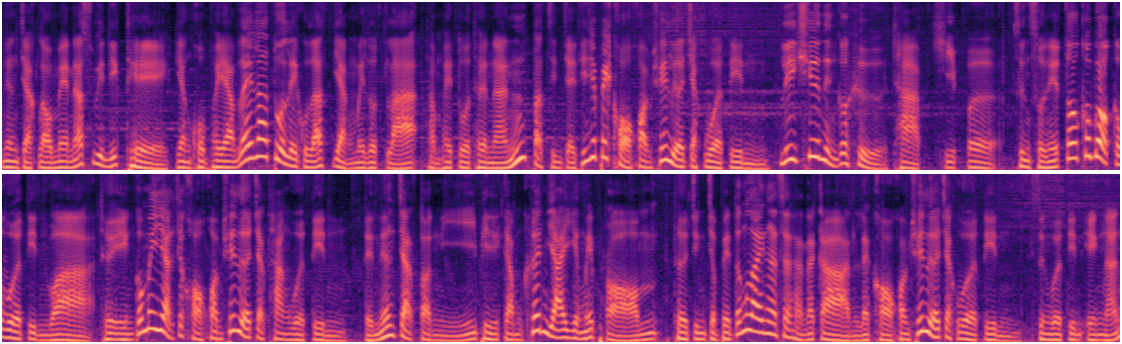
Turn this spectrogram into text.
เนื่องจากเหล่าแมนัสวินดิกเทยังคงพยายามไล่ล่าตัวเลกูลัสอย่างไม่ลดละทำให้ตัวเธอนั้นตัดสินใจที่จะไปขอความช่วยเหลือจากเวอร์ตินลีกชื่อหนึ่งก็คือทาบคีเปอร์ซึ่งโซเนโตก็บอกกับเวอร์ตินว่า เธอเองก็ไม่อยากจะขอความช่วยเหลือจากทางเวอร์ติน แต่เนื่องจากตอนนี้พิธีกรรมเคลื่อนย้ายยังไม่พร้อม เธอจึงจำเป็นต้องรายงานสถานการณ์ และขอความช่วยเหลือจากเวอร์ติน ซึ่งเวอร์ตินเองนั้น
